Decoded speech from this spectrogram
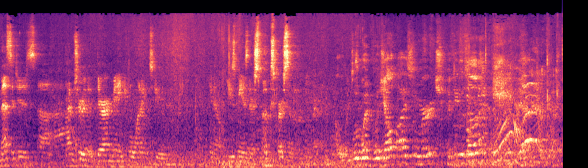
messages, uh, I'm sure that there aren't many people wanting to, you know, use me as their spokesperson. Would, would, would y'all buy some merch if he was on it? Yeah. Yeah.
